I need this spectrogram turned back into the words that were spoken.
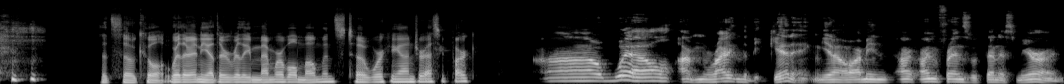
That's so cool. Were there any other really memorable moments to working on Jurassic Park? Uh, well, I'm right in the beginning. You know, I mean, I, am friends with Dennis Muren,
